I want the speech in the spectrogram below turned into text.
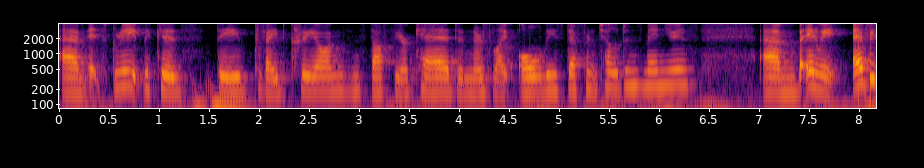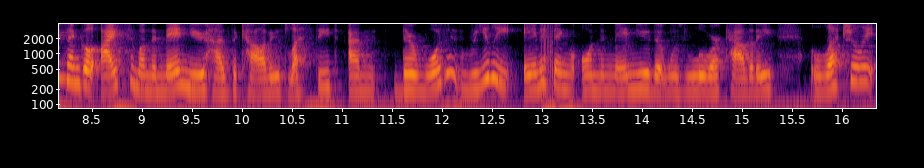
Um, it's great because they provide crayons and stuff for your kid, and there's like all these different children's menus. Um, but anyway, every single item on the menu has the calories listed, and there wasn't really anything on the menu that was lower calorie. Literally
